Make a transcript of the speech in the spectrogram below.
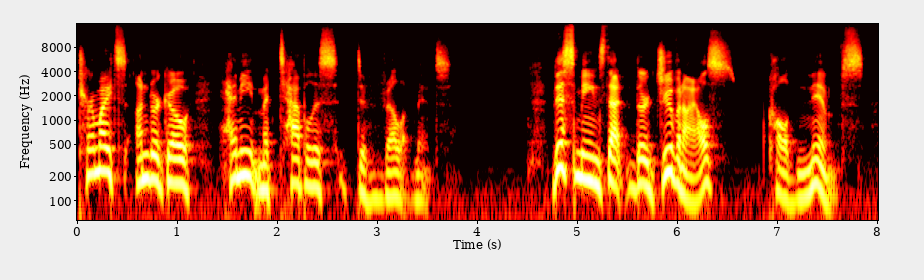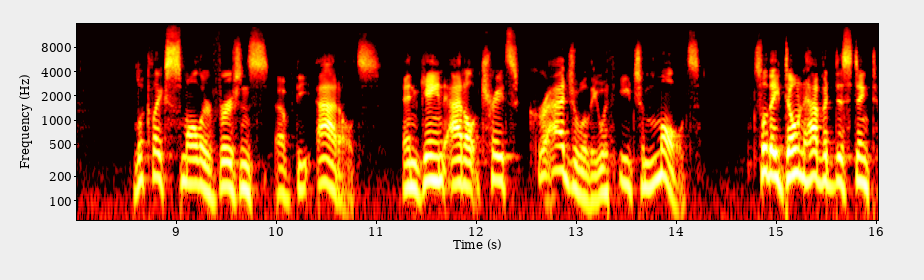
termites undergo hemimetabolous development. This means that their juveniles, called nymphs, look like smaller versions of the adults and gain adult traits gradually with each molt, so they don't have a distinct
